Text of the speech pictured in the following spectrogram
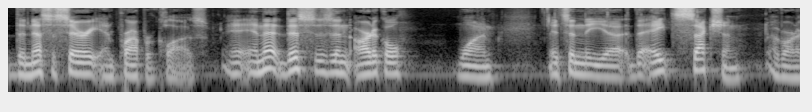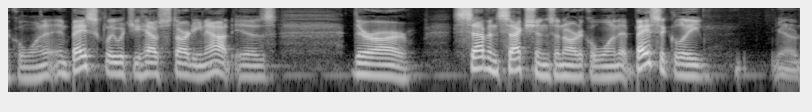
the necessary and proper clause, and that this is in Article One. It's in the uh, the eighth section of Article One, and basically what you have starting out is there are seven sections in Article One that basically, you know,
